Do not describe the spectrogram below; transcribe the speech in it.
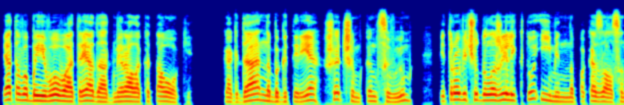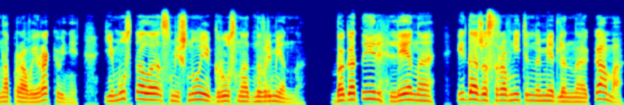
пятого боевого отряда адмирала Катаоки. Когда на богатыре, шедшем концевым, Петровичу доложили, кто именно показался на правой раковине, ему стало смешно и грустно одновременно. Богатырь, Лена и даже сравнительно медленная Кама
